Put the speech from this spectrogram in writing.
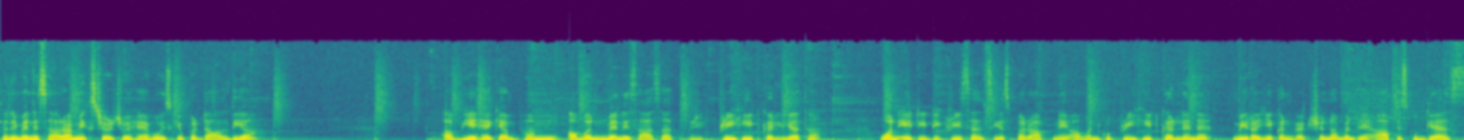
चलिए, मैंने सारा मिक्सचर जो है वो इसके ऊपर डाल दिया। अब ये है कि अब हम अवन मैंने साथ साथ प्री हीट कर लिया था। 180 डिग्री सेल्सियस पर आपने अवन को प्री हीट कर लेना है। मेरा ये कन्वेक्शन अवन है, आप इसको गैस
